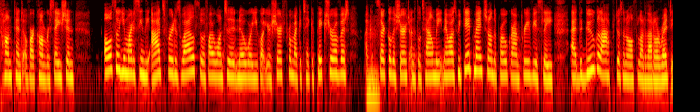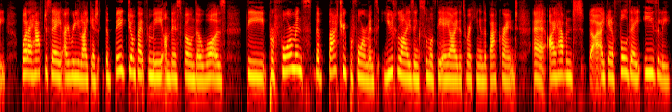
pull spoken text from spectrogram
content of our conversation. Also, you might have seen the ads for it as well. So if I want to know where you got your shirt from, I could take a picture of it. I could mm. circle the shirt and it'll tell me. Now, as we did mention on the program previously, uh, the Google app does an awful lot of that already. But I have to say, I really like it. The big jump out for me on this phone, though, was the performance, the battery performance, utilizing some of the AI that's working in the background. Uh, I haven't, I get a full day easily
